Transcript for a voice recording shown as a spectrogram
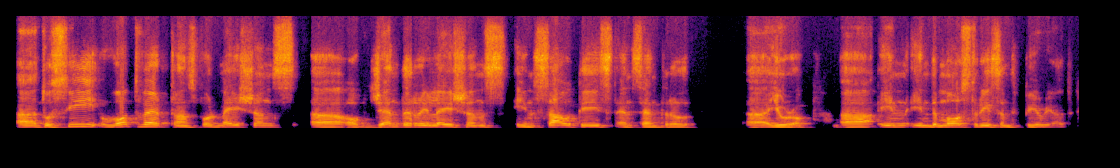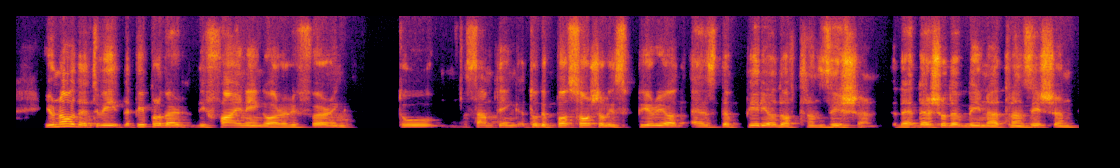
uh, to see what were transformations uh, of gender relations in Southeast and Central uh, Europe uh, in, in the most recent period. You know that we the people were defining or referring to something to the post-socialist period as the period of transition. That there should have been a transition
